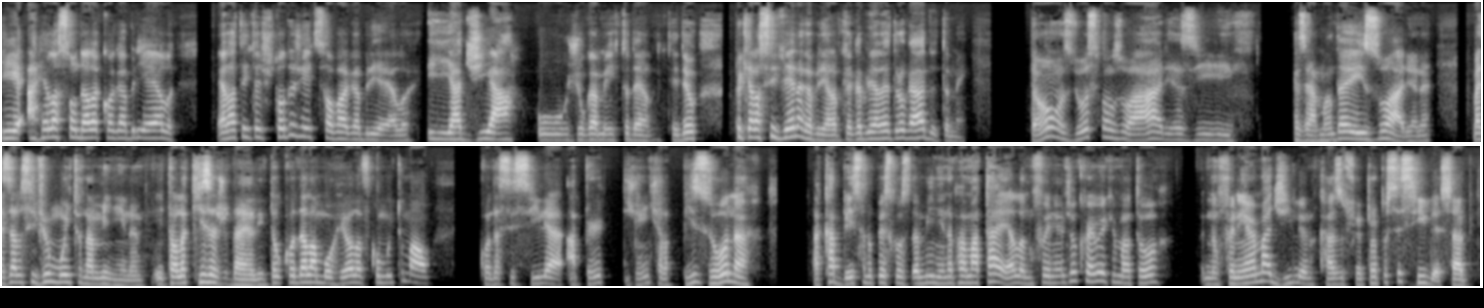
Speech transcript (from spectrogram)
que a relação dela com a Gabriela. Ela tenta de todo jeito salvar a Gabriela e adiar o julgamento dela, entendeu? Porque ela se vê na Gabriela, porque a Gabriela é drogada também. Então, as duas são usuárias e. Quer dizer, a Amanda é ex-usuária, né? Mas ela se viu muito na menina. Então, ela quis ajudar ela. Então, quando ela morreu, ela ficou muito mal. Quando a Cecília apertou. Gente, ela pisou na, na cabeça, no pescoço da menina para matar ela. Não foi nem o Joe Kramer que matou. Não foi nem a armadilha, no caso, foi a própria Cecília, sabe?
